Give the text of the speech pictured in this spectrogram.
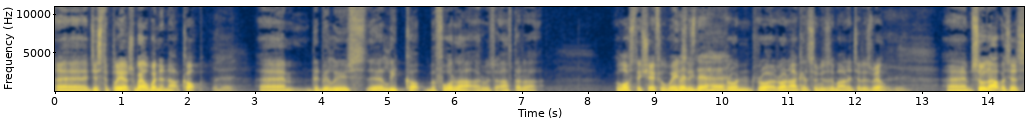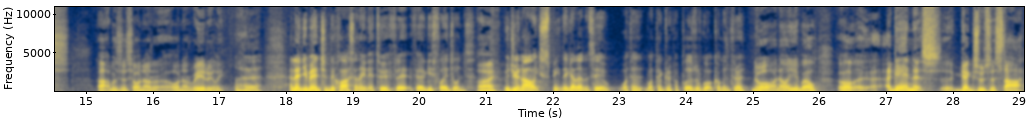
uh, just the players. Well, winning that cup. Um, did we lose the League Cup before that, or was it after that? We lost to Sheffield Wednesday. Wednesday, uh, Ron, Ron Ron Atkinson was the manager as well. Um, so that was us. That was us on our on our way really. uh, and then you mentioned the class of '92, Fer- Fergie's fledglings. Aye. Would you and Alex speak together and say what a what a group of players we've got coming through? No, no, you will. Well, again, it's uh, Giggs was the star.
